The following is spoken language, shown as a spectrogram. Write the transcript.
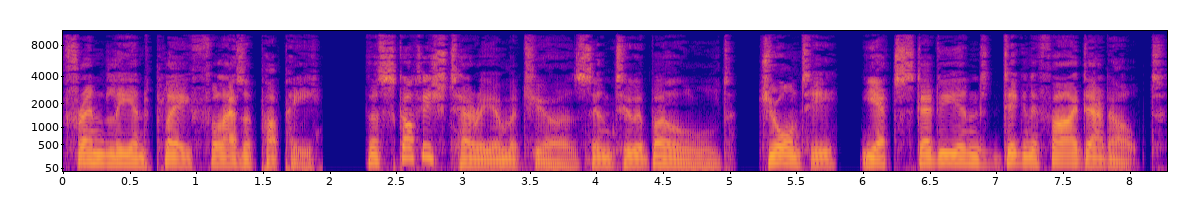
Friendly and playful as a puppy, the Scottish Terrier matures into a bold, jaunty, yet steady and dignified adult,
